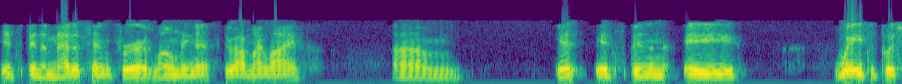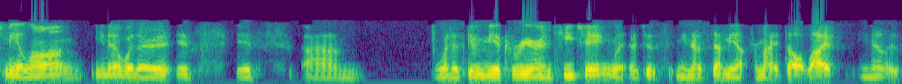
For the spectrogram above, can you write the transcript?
it's been a medicine for loneliness throughout my life. Um, it it's been a way to push me along. You know, whether it's it's um, what has given me a career in teaching, which has you know set me up for my adult life. You know, is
